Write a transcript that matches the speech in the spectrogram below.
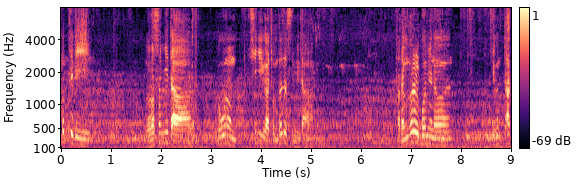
껍질이 노랗습니다. 요거는 시기가 좀 늦었습니다. 다른 거를 보면은 지금 딱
